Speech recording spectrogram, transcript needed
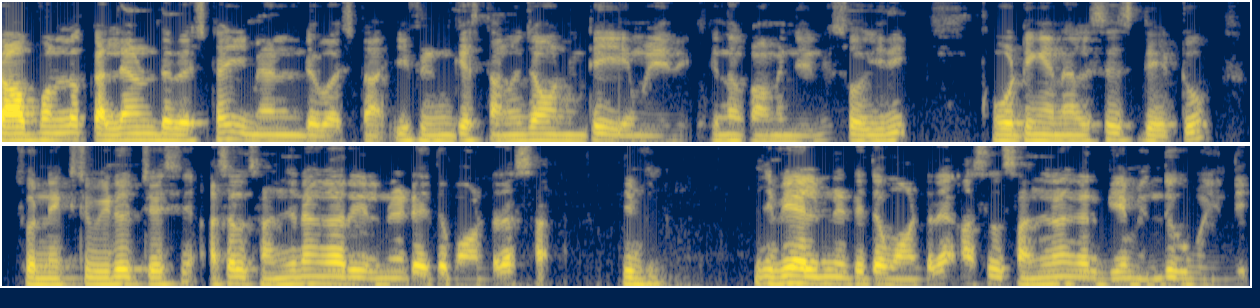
టాప్ వన్లో కళ్యాణ్ ఉంటే బెస్టా ఈమెన్ ఉంటే బెస్టా ఇఫ్ ఇన్ కేస్ తనుజా ఉంటే ఏమయ్యేది కింద కామెంట్ చేయండి. సో ఇది voting analysis day two so next video వచ్చేసి అసలు సంజన గారు ఎలిమినేట్ అయితే బాగుంటుందా? స- ఇవే ఎలిమినేట్ అయితే బాగుంటుంది? అసలు సంజన గారి గేమ్ ఎందుకు పోయింది?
